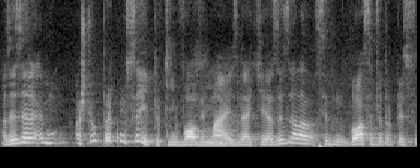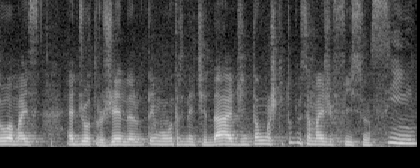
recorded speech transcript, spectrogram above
às vezes é, acho que é o preconceito que envolve mais, né? Que às vezes ela se gosta de outra pessoa, mas é de outro gênero, tem uma outra identidade, então acho que tudo isso é mais difícil. Sim.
